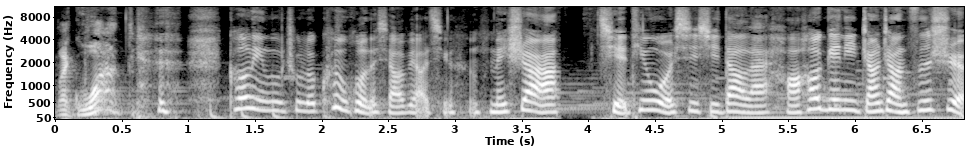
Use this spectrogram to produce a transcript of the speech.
like what?？Colin 露出了困惑的小表情。没事儿啊，且听我细细道来，好好给你长长姿势。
